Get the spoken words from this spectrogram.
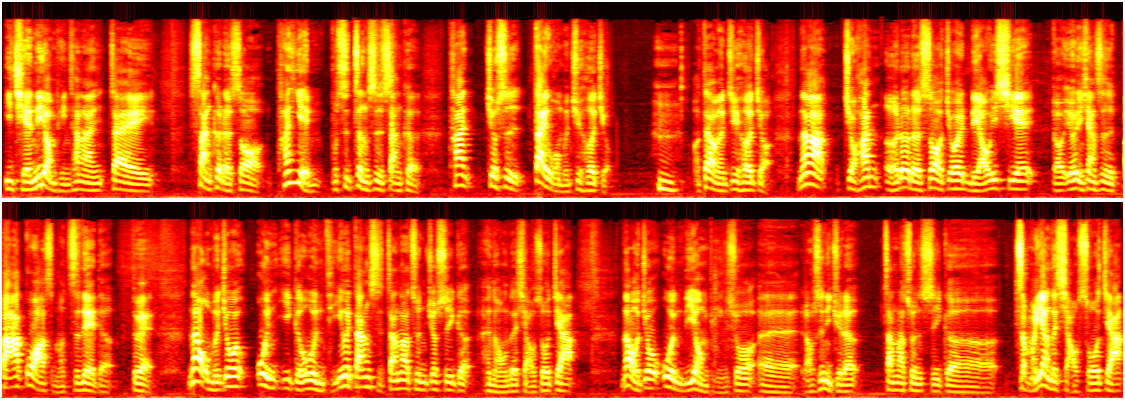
以前李永平常常在上课的时候，他也不是正式上课，他就是带我们去喝酒。嗯，带我们去喝酒。那酒酣耳热的时候，就会聊一些有有点像是八卦什么之类的，对？那我们就会问一个问题，因为当时张大春就是一个很红的小说家。那我就问李永平说：“呃，老师，你觉得张大春是一个怎么样的小说家？”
